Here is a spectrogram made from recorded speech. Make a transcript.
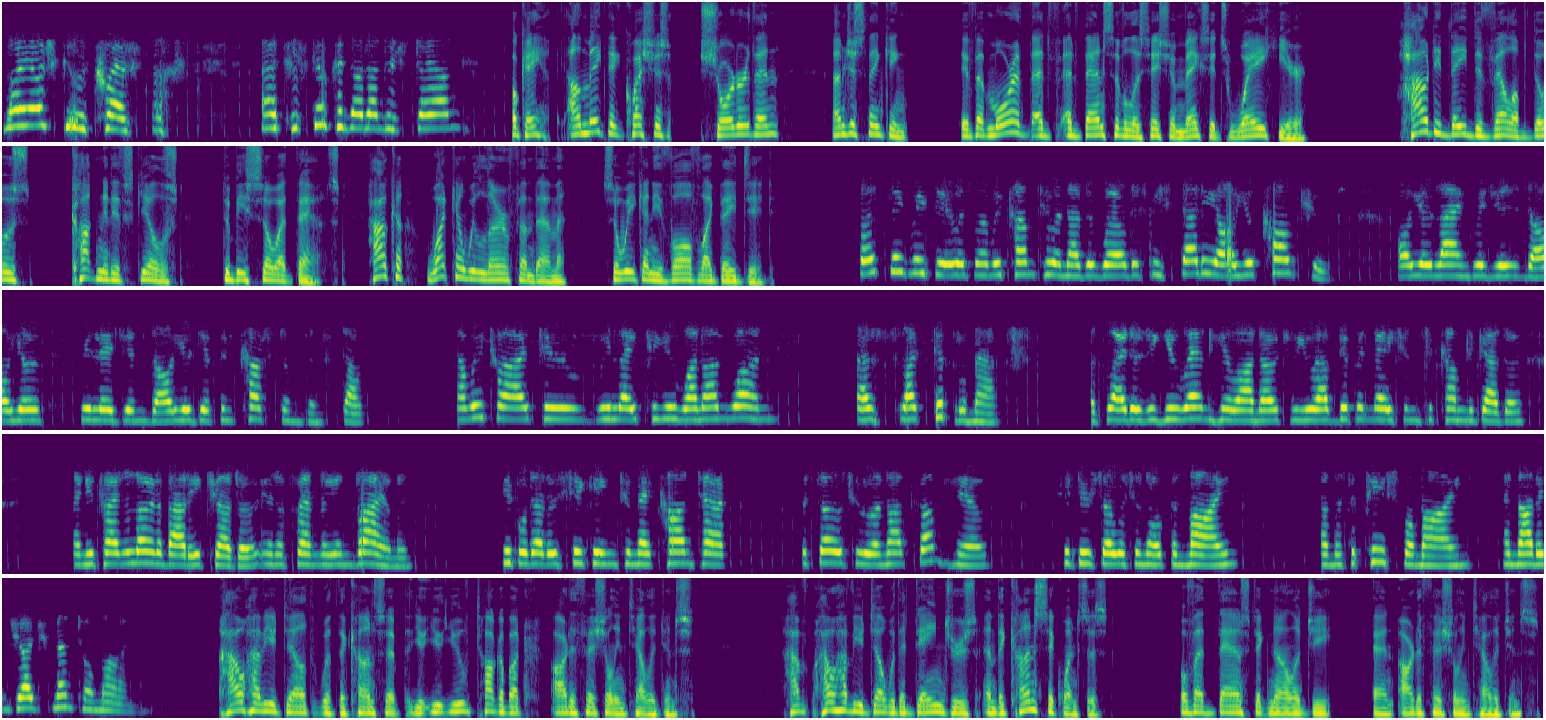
May I ask you a question? Uh, I still cannot understand. Okay, I'll make the questions shorter then. I'm just thinking if a more ad- ad- advanced civilization makes its way here, how did they develop those cognitive skills to be so advanced? How can what can we learn from them so we can evolve like they did? First thing we do is when we come to another world is we study all your cultures, all your languages, all your religions, all your different customs and stuff. And we try to relate to you one on one as like diplomats. That's why there's a UN here on Earth where you have different nations to come together and you try to learn about each other in a friendly environment. People that are seeking to make contact with those who are not from here should do so with an open mind and with a peaceful mind and not a judgmental mind. How have you dealt with the concept? You, you, you talk about artificial intelligence. Have, how have you dealt with the dangers and the consequences of advanced technology and artificial intelligence?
